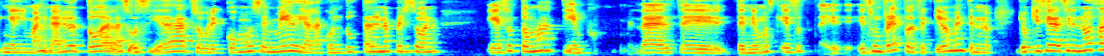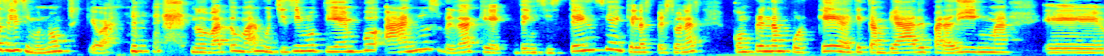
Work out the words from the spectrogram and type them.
en el imaginario de toda la sociedad sobre cómo se media la conducta de una persona, eso toma tiempo. ¿verdad? Este, tenemos que, eso eh, es un reto, efectivamente. yo quisiera decir, no es facilísimo, no, que va, nos va a tomar muchísimo tiempo, años, ¿verdad? Que de insistencia en que las personas comprendan por qué hay que cambiar el paradigma, eh,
